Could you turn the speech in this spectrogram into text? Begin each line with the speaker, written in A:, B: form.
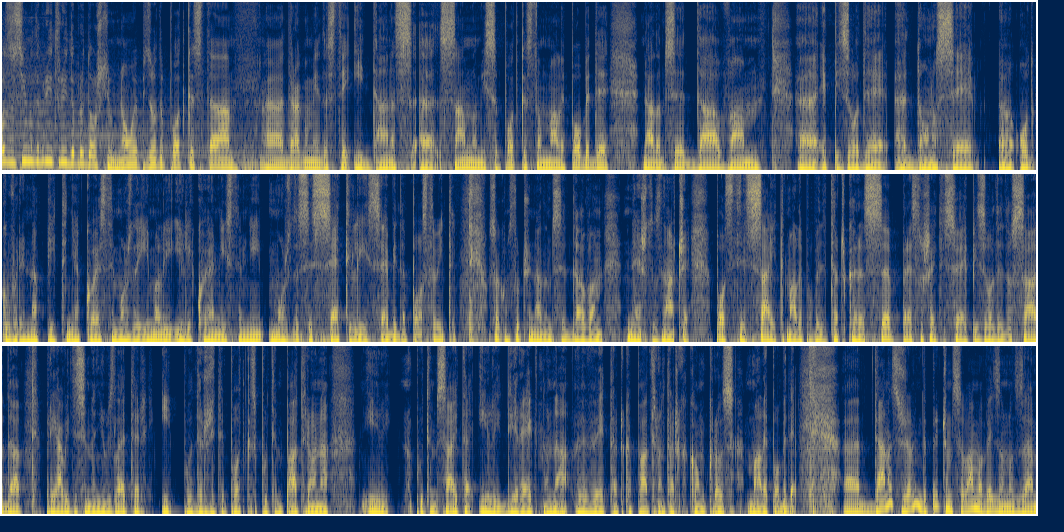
A: Pozdrav svima, dobro jutro i dobrodošli u novu epizodu podcasta. Drago mi je da ste i danas sa mnom i sa podcastom Male pobede. Nadam se da vam epizode donose odgovore na pitanja koja ste možda imali ili koja niste ni možda se setili sebi da postavite. U svakom slučaju nadam se da vam nešto znače. Posjetite sajt malepobede.rs, preslušajte sve epizode do sada, prijavite se na newsletter i podržite podcast putem Patreona ili putem sajta ili direktno na www.patreon.com kroz male pobede. E, danas želim da pričam sa vama vezano za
